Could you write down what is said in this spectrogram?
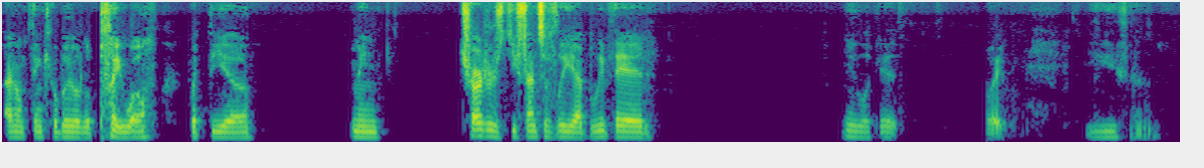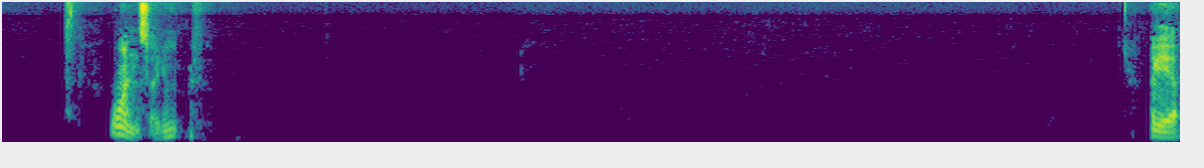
I don't think he'll be able to play well with the. Uh, I mean, Chargers defensively, I believe they had. Let me look at. Oh, wait. Defense. One second. Oh yeah,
